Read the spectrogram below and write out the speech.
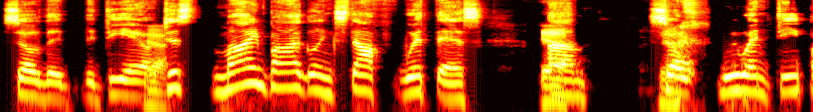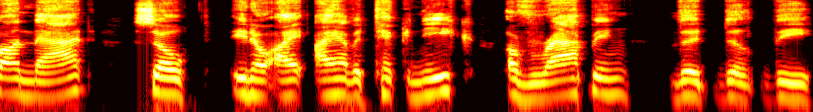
So the the DAO, yeah. just mind boggling stuff with this. Yeah. Um, so yeah. we went deep on that. So you know, I I have a technique of wrapping the the the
